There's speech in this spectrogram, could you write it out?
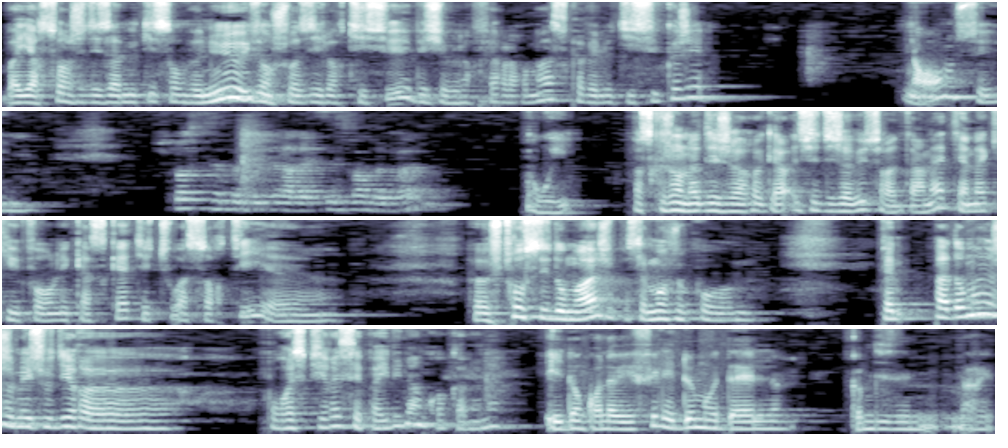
bah hier soir, j'ai des amis qui sont venus, ils ont choisi leur tissu, et ben je vais leur faire leur masque avec le tissu que j'ai. Non, c'est. Je pense que ça peut devenir un accessoire de mode. Oui, parce que j'en ai déjà regardé, j'ai déjà vu sur internet, il y en a qui font les casquettes et tout assorti. Et... Euh, je trouve c'est dommage parce que moi je pour pas dommage, mais je veux dire euh, pour respirer c'est pas évident quoi quand même. hein. Et donc on avait fait les deux modèles, comme disait Marie,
